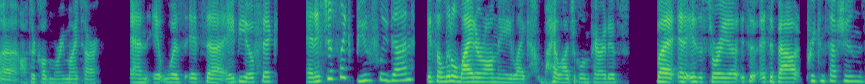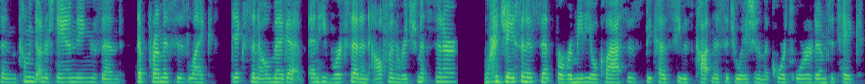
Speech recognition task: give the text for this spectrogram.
uh, author called Maury Maitar, and it was it's a ABO fic and it's just like beautifully done. It's a little lighter on the like biological imperatives, but it is a story. uh, It's a, it's about preconceptions and coming to understandings, and the premise is like Dick's and Omega, and he works at an alpha enrichment center where Jason is sent for remedial classes because he was caught in this situation, and the courts ordered him to take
